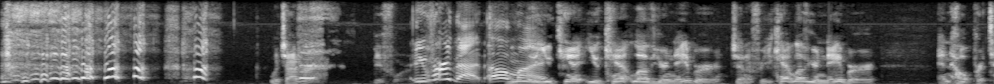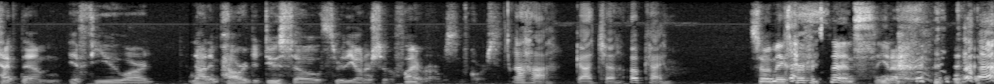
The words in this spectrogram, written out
Which I've heard before. You've heard that. Oh my. You can't you can't love your neighbor, Jennifer. You can't love your neighbor and help protect them if you are not empowered to do so through the ownership of firearms, of course. Uh huh. Gotcha. Okay. So it makes perfect sense, you know.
